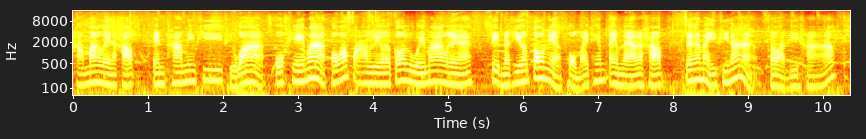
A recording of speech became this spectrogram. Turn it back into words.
ทำมากเลยนะครับ เป็นทามมิ่งที่ถือว่าโอเคมาก เพราะว่าฟาร์มเร็วแล้วก็รวยมากเลยนะ 10 นาทีต้นๆเนี่ยผมไอเทมเต็มแล้วนะครับ เจอกันใหม่ EP หน้า สวัสดีครับ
